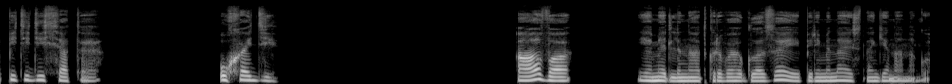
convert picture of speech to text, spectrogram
50. Уходи. Ава. Я медленно открываю глаза и переминаюсь ноги на ногу.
